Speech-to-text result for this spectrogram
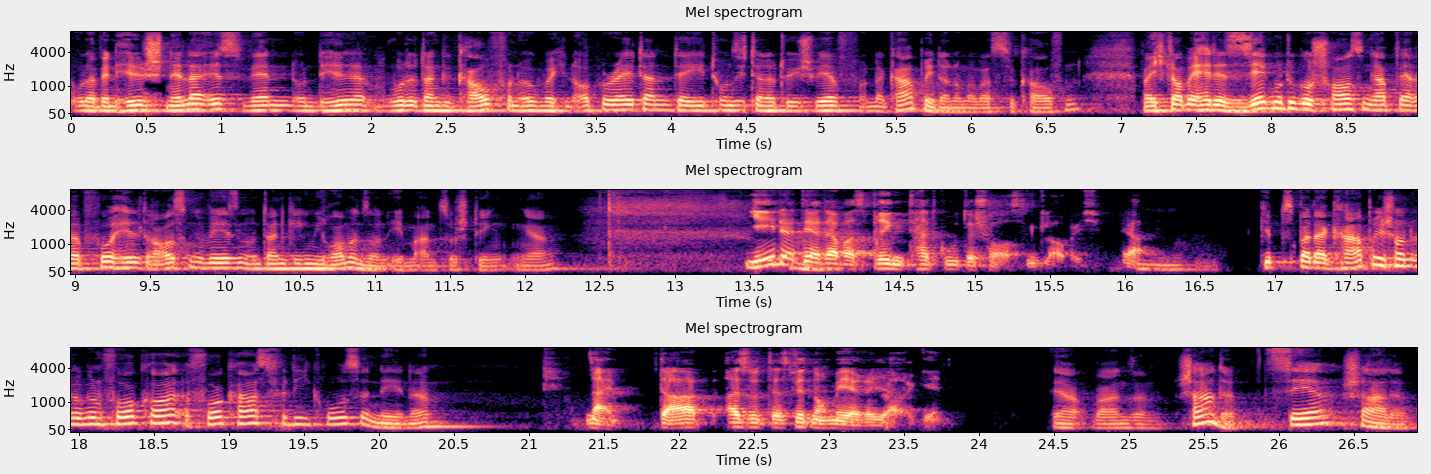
oder wenn Hill schneller ist, werden, und Hill wurde dann gekauft von irgendwelchen Operatoren, die tun sich dann natürlich schwer, von der Capri dann nochmal was zu kaufen. Weil ich glaube, er hätte sehr gute Chancen gehabt, wäre vor Hill draußen gewesen und dann gegen die Robinson eben anzustinken, ja. Jeder, der da was bringt, hat gute Chancen, glaube ich, ja. Mhm. Gibt es bei der Capri schon irgendeinen Forecast für die große? Nee, ne? Nein, da, also das wird noch mehrere Jahre gehen. Ja, Wahnsinn. Schade, sehr schade.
